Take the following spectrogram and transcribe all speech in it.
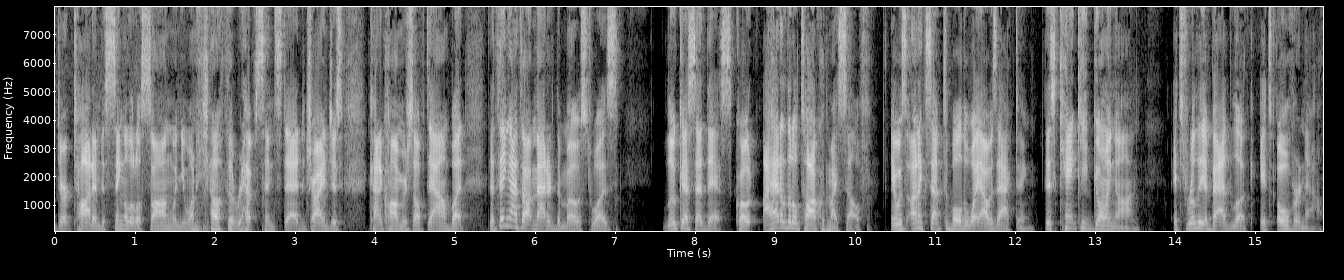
Dirk taught him to sing a little song when you want to yell at the refs instead to try and just kind of calm yourself down. But the thing I thought mattered the most was Luka said this quote, I had a little talk with myself. It was unacceptable the way I was acting. This can't keep going on. It's really a bad look. It's over now.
